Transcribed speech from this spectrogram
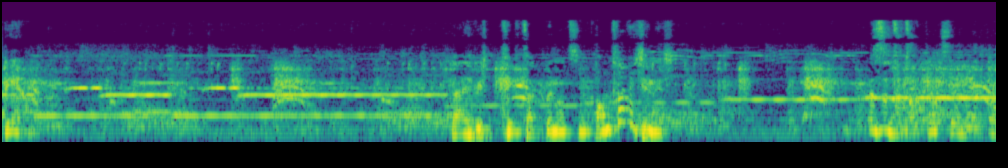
Bam! Nein, ich will Tic-Tac benutzen. Warum treffe ich ihn nicht? Das? Ist denn lecker.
